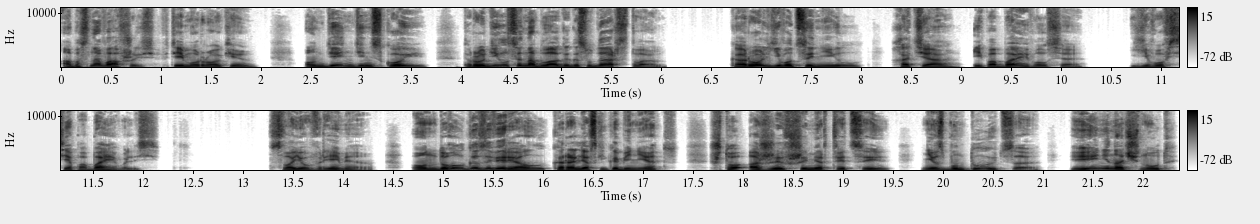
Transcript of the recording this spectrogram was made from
Обосновавшись в Теймуроке, он день-деньской трудился на благо государства. Король его ценил, хотя и побаивался. Его все побаивались. В свое время он долго заверял королевский кабинет, что ожившие мертвецы не взбунтуются и не начнут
